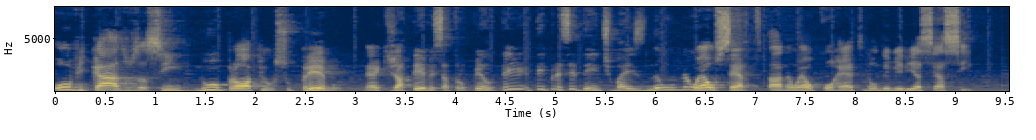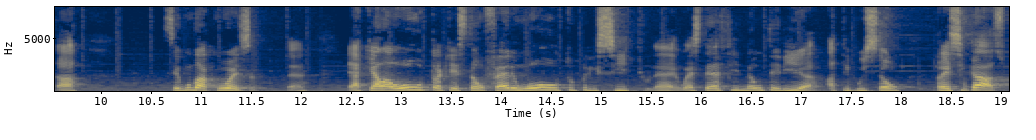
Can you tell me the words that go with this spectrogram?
houve casos assim no próprio Supremo, né, que já teve esse atropelo, tem, tem precedente, mas não, não é o certo, tá? Não é o correto, não deveria ser assim, tá? Segunda coisa, né, é aquela outra questão, fere um outro princípio. Né? O STF não teria atribuição para esse caso.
